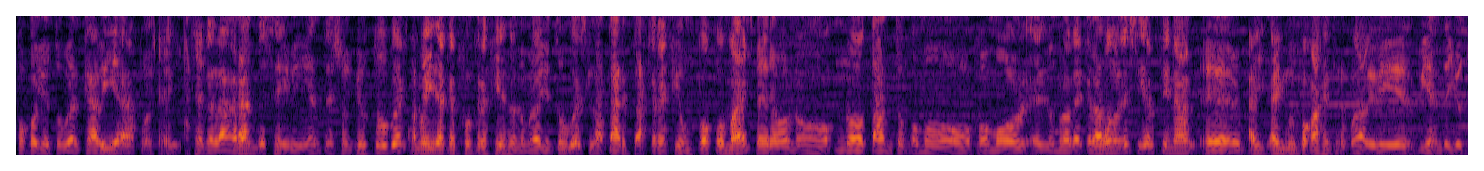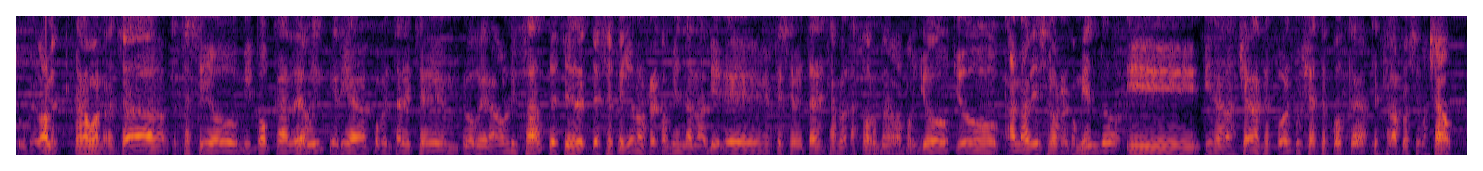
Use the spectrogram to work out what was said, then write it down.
pocos youtubers que había, pues el hacerla grande se dividía entre esos youtubers. A medida que fue creciendo el número de youtubers, la tarta creció un poco más, pero no, no tanto como, como el número de creadores y al final eh, hay, muy poca gente que pueda vivir bien de YouTube, ¿vale? Pero bueno, esta, este ha sido mi podcast de hoy. Quería comentar este blogger a OnlyFans. Decir, decir que yo no recomiendo a nadie que, que, se meta en esta plataforma. Vamos, yo, yo a nadie se lo recomiendo. Y nada, muchas gracias por escuchar este podcast y hasta la próxima. Chao.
